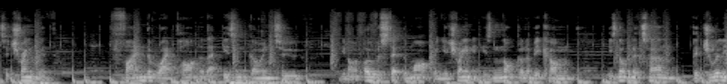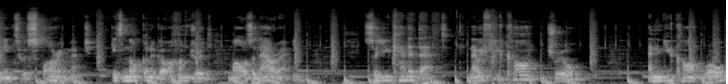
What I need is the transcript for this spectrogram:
to train with. Find the right partner that isn't going to, you know, overstep the mark when you're training. Is not going to become He's not going to turn the drilling into a sparring match. He's not going to go 100 miles an hour at you. So you can adapt. Now, if you can't drill and then you can't roll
